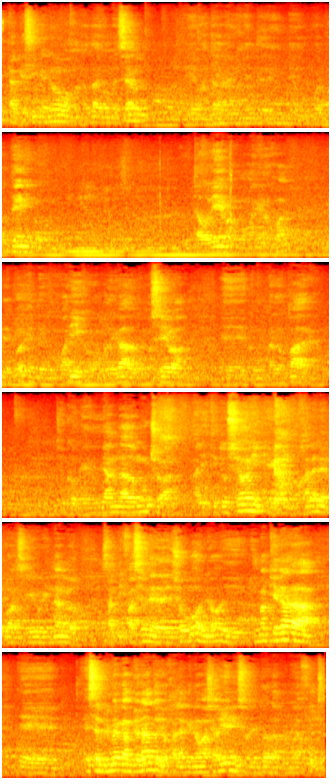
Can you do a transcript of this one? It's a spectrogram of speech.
está que sí que no, vamos a tratar de convencerlo, que va a estar ahí gente del cuerpo técnico, como Gustavo Lema, como Mariano Juan, y después gente como Barijo, como Delgado, como Seba, eh, como Carlos Padre, chicos que le han dado mucho a a la institución y que ojalá le puedan seguir brindando satisfacciones del show ¿no? Y, más que nada eh, es el primer campeonato y ojalá que no vaya bien y sobre todo la primera fecha.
